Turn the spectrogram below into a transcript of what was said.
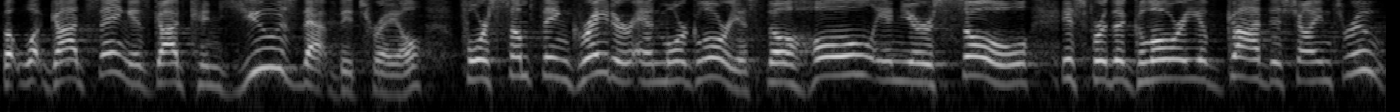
But what God's saying is God can use that betrayal for something greater and more glorious. The hole in your soul is for the glory of God to shine through.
